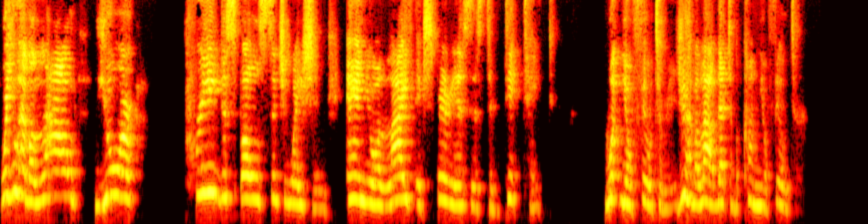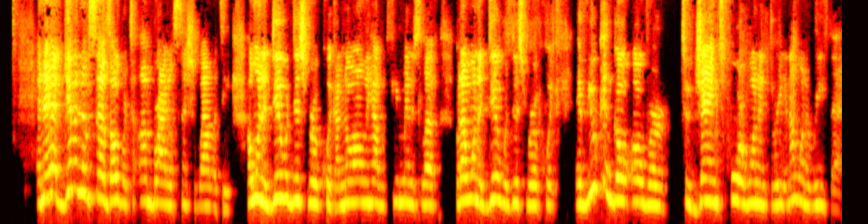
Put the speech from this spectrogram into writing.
where you have allowed your predisposed situation and your life experiences to dictate what your filter is. You have allowed that to become your filter and they have given themselves over to unbridled sensuality. I want to deal with this real quick. I know I only have a few minutes left, but I want to deal with this real quick. If you can go over to James 4 1 and 3, and I want to read that.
